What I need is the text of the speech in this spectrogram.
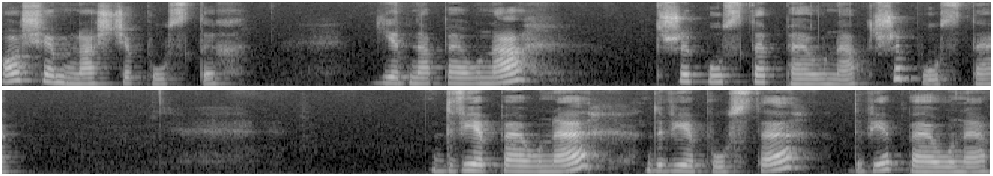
18 pustych. Jedna pełna, trzy puste, pełna, trzy puste. Dwie pełne, dwie puste, dwie pełne.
